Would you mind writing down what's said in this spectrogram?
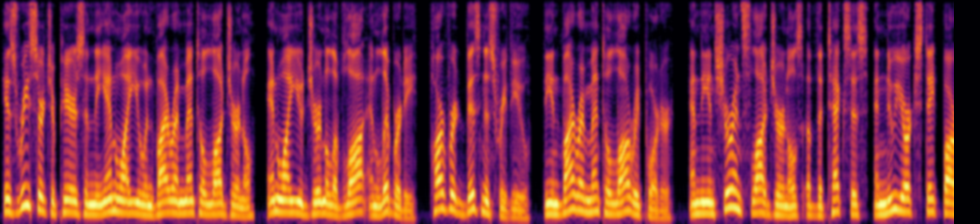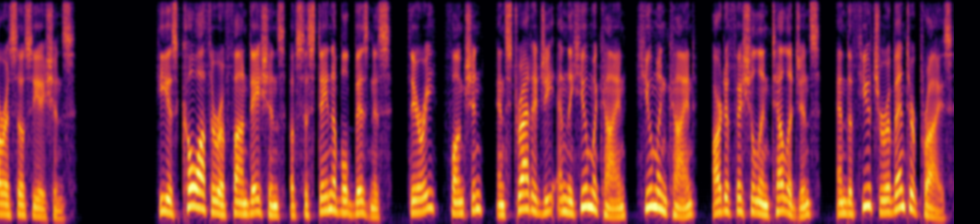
His research appears in the NYU Environmental Law Journal, NYU Journal of Law and Liberty, Harvard Business Review, the Environmental Law Reporter, and the Insurance Law Journals of the Texas and New York State Bar Associations. He is co author of Foundations of Sustainable Business, Theory, Function, and Strategy and the Humachine, Humankind, Artificial Intelligence, and the Future of Enterprise.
